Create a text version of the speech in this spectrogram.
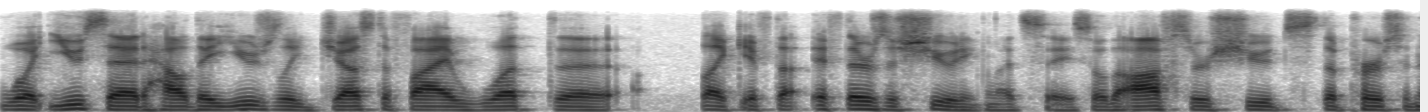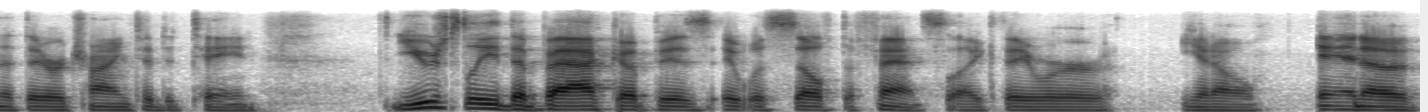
what you said how they usually justify what the like if the if there's a shooting let's say so the officer shoots the person that they were trying to detain. Usually the backup is it was self-defense like they were you know in a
